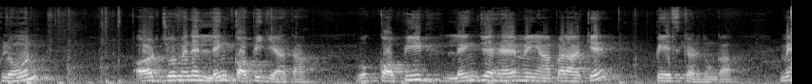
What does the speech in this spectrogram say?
क्लोन और जो मैंने लिंक कॉपी किया था, वो कॉपीड लिंक जो है, मैं यहाँ पर आके पेस्ट कर दूँगा। मैं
